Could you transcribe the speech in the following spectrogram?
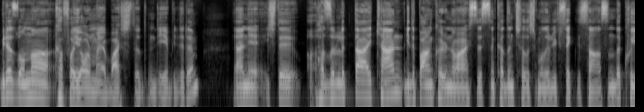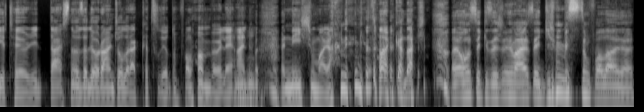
biraz ona kafa yormaya başladım diyebilirim. Yani işte hazırlıktayken gidip Ankara Üniversitesi'nin kadın çalışmaları yüksek lisansında queer teori dersine özel öğrenci olarak katılıyordum falan böyle yani. hani ne işim var yani arkadaş. 18 yaşında üniversiteye girmişsin falan yani.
